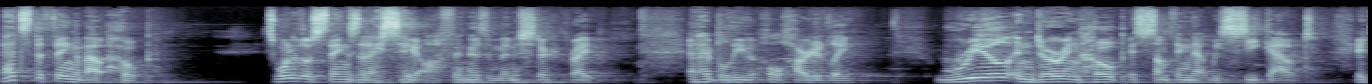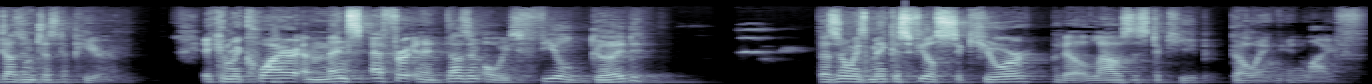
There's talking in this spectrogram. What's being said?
That's the thing about hope. It's one of those things that I say often as a minister, right? And I believe it wholeheartedly. Real enduring hope is something that we seek out. It doesn't just appear. It can require immense effort and it doesn't always feel good. It doesn't always make us feel secure, but it allows us to keep going in life.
